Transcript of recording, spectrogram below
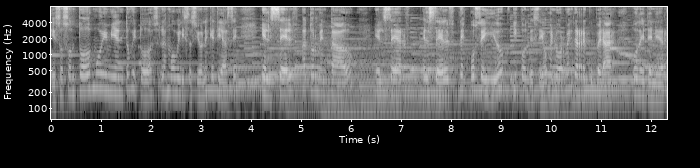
Esos son todos movimientos y todas las movilizaciones que te hace el self atormentado, el self, el self desposeído y con deseos enormes de recuperar o de tener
